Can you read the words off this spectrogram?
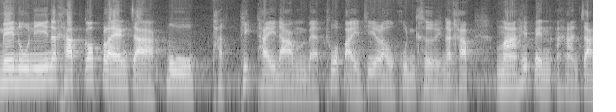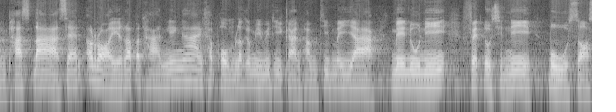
เมนูนี้นะครับก็แปลงจากปูผัดพริกไทยดำแบบทั่วไปที่เราคุ้นเคยนะครับ มาให้เป็นอาหารจานพาสต้าแสนอร่อยรับประทานง่ายๆครับผม แล้วก็มีวิธีการทำที่ไม่ยาก เมนูนี้เฟตตูชินี่ปูซอส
